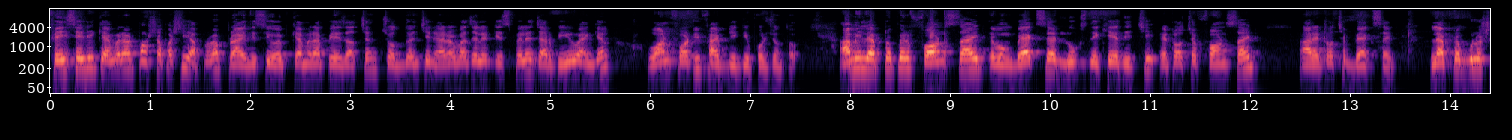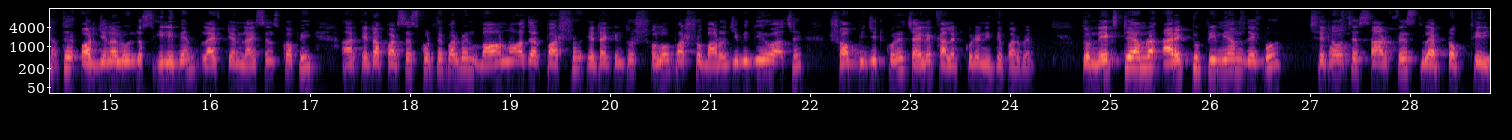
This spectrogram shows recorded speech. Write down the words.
ফেস আইডি ক্যামেরার পাশাপাশি আপনারা প্রাইভেসি ওয়েব ক্যামেরা পেয়ে যাচ্ছেন। চোদ্দ ইঞ্চি ন্যারো বাজেলের ডিসপ্লে যার ভিউ অ্যাঙ্গেল ওয়ান ডিগ্রি পর্যন্ত। আমি ল্যাপটপের ফ্রন্ট সাইড এবং ব্যাক সাইড লুকস দেখিয়ে দিচ্ছি। এটা হচ্ছে ফ্রন্ট সাইড আর এটা হচ্ছে ব্যাক সাইড ল্যাপটপগুলোর সাথে original Windows eleven life time licence copy আর এটা পারচেস করতে পারবেন বাউন্ন হাজার পাঁচশো। এটা কিন্তু ষোলো পাঁচশো বারো জিবি দিয়েও আছে। সব ভিজিট করে চাইলে কালেক্ট করে নিতে পারবেন। তো নেক্সট ডে আমরা আরেকটু প্রিমিয়াম দেখব। সেটা হচ্ছে সারফেস ল্যাপটপ থ্রি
